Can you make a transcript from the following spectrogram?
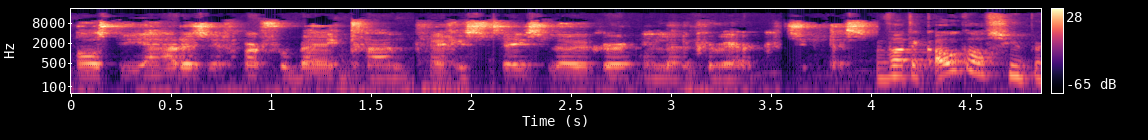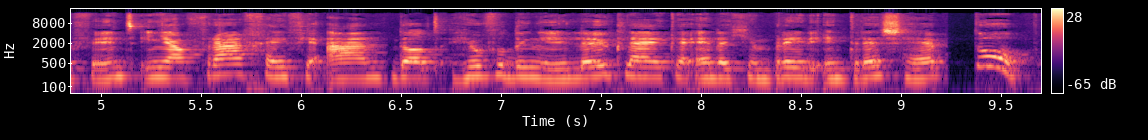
als de jaren zeg maar voorbij gaan, krijg je steeds leuker en leuker werk. Succes. Wat ik ook al super vind, in jouw vraag geef je aan dat heel veel dingen je leuk lijken en dat je een brede interesse hebt. Top!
